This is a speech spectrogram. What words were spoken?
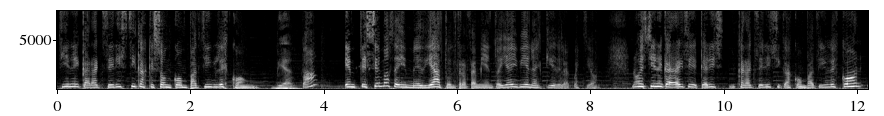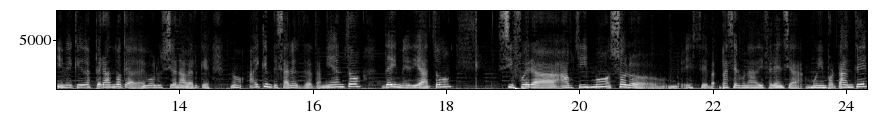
tiene características que son compatibles con bien empecemos de inmediato el tratamiento y ahí viene el quid de la cuestión. No es tiene características compatibles con y me quedo esperando que evolucione a ver qué. No, hay que empezar el tratamiento de inmediato. Si fuera autismo, solo este, va a ser una diferencia muy importante.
